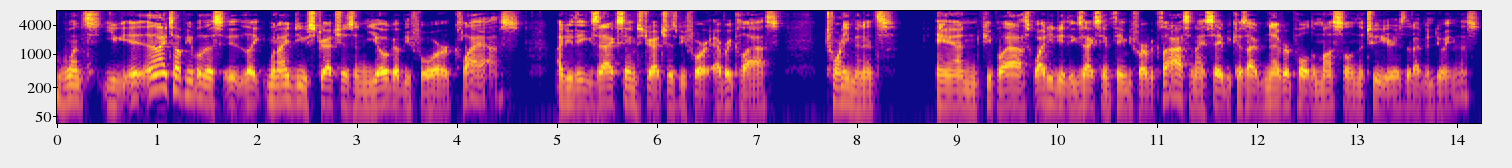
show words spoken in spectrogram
once you and I tell people this like when I do stretches in yoga before class, I do the exact same stretches before every class, 20 minutes. And people ask, why do you do the exact same thing before every class? And I say, because I've never pulled a muscle in the two years that I've been doing this.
